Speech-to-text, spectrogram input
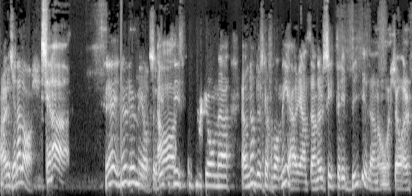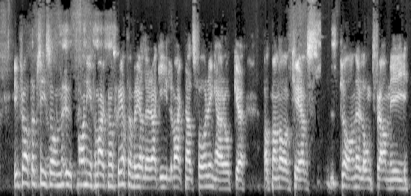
Ja, Tjena Lars! Tjena! Hej, nu är du med också. Ja. Vi precis om, eh, jag undrar om du ska få vara med här egentligen när du sitter i bilen och kör. Vi pratar precis om utmaningen för marknadschefen vad det gäller agil marknadsföring här och eh, att man avkrävs planer långt fram i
